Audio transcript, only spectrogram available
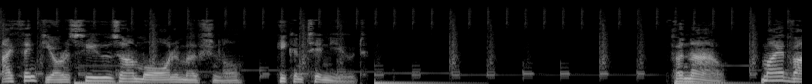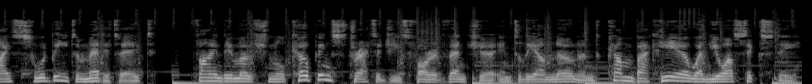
I think your issues are more emotional, he continued. For now, my advice would be to meditate, find emotional coping strategies for adventure into the unknown and come back here when you are 60.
